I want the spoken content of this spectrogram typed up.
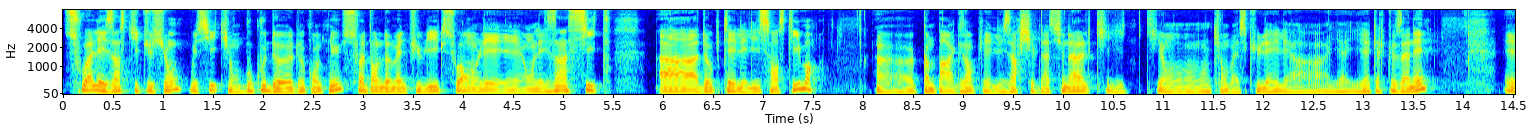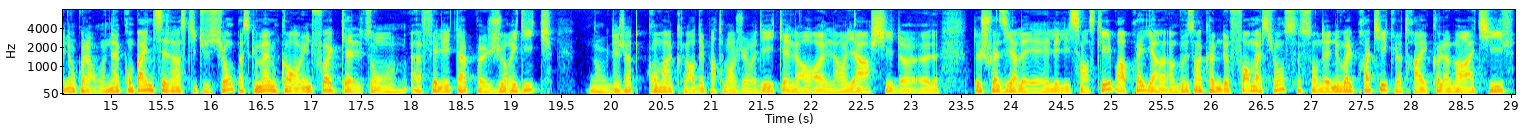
soit les institutions aussi qui ont beaucoup de, contenu, soit dans le domaine public, soit on les incite à adopter les licences libres. Euh, comme par exemple les, archives nationales qui, ont, basculé il y, a, il, y a, quelques années. Et donc voilà, on accompagne ces institutions parce que même quand une fois qu'elles ont fait l'étape juridique, donc déjà de convaincre leur département juridique et leur, hiérarchie de, de, choisir les, licences libres. Après, il y a un besoin quand même de formation. Ce sont des nouvelles pratiques, le travail collaboratif,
